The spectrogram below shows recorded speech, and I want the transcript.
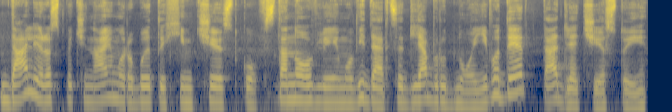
Далі розпочинаємо робити хімчистку. Встановлюємо відерце для брудної води та для чистої.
